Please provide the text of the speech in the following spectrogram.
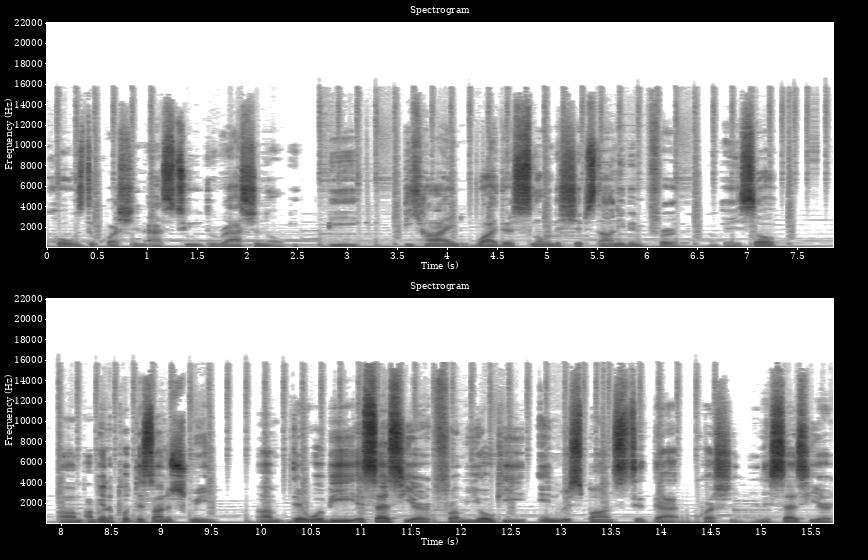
posed the question as to the rationale be behind why they're slowing the ships down even further. Okay, so um, I'm gonna put this on the screen. Um, there will be, it says here from Yogi in response to that question, and it says here,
